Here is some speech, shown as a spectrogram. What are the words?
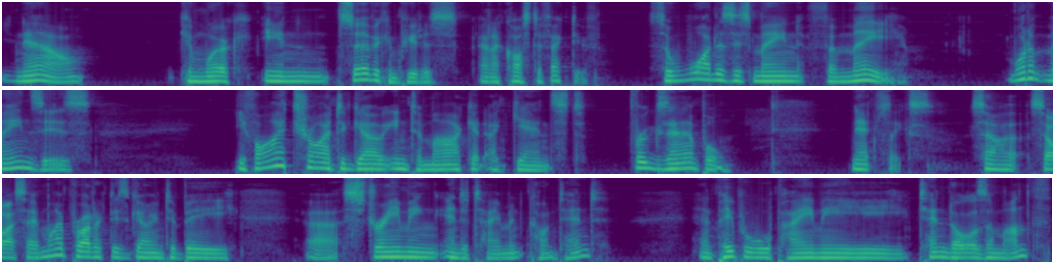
now can work in server computers and are cost effective. So, what does this mean for me? What it means is if I try to go into market against, for example, Netflix. So, so I say my product is going to be uh, streaming entertainment content, and people will pay me $10 a month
